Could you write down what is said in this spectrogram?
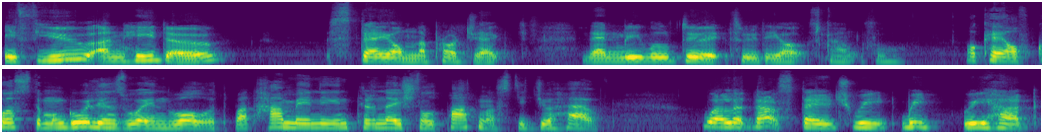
if you and Guido stay on the project, then we will do it through the Arts Council. Okay, of course, the Mongolians were involved, but how many international partners did you have? Well, at that stage, we, we, we had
